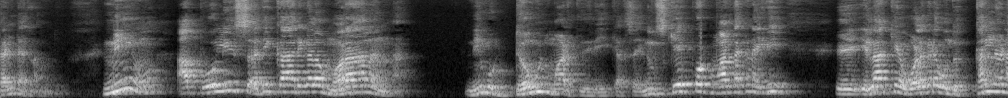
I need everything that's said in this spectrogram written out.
ತಂಡ ನಮ್ಮದು ನೀವು ಆ ಪೊಲೀಸ್ ಅಧಿಕಾರಿಗಳ ಮೊರಾಲನ್ನು ನೀವು ಡೌನ್ ಮಾಡ್ತಿದ್ದೀರಿ ಈ ಕೆಲಸ. ನೀವು ಸ್ಕೇಪ್ ಔಟ್ ಮಾಡಿದ ಇಡೀ ಇಲಾಖೆಯ ಒಳಗಡೆ ಒಂದು ತಲ್ಲಣ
